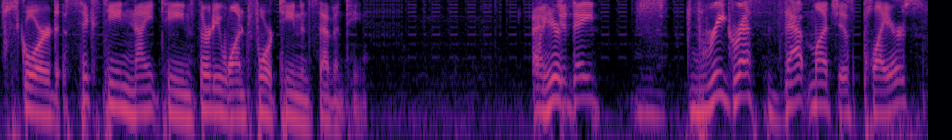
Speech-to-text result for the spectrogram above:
scored 16, 19, 31, 14, and 17. And Like, here's did they regress that much as players?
